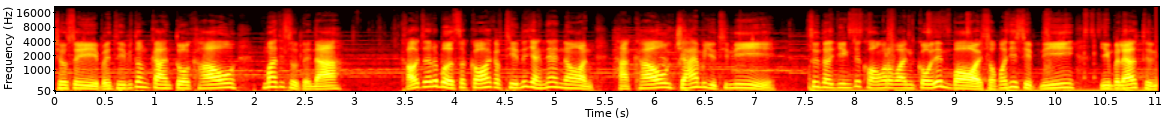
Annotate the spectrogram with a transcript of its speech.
เชลซีเป็นทีมที่ต้องการตัวเขามากที่สุดเลยนะ เขาจะระเบิดสกอร์ให้กับทีมได้อย่างแน่นอน หากเขาย้ายมาอยู่ที่นี่ ซึ่งดาวยิงเจ้าของรางวัลโกลเด้นบอย 2020 นี้ ยิงไปแล้วถึง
